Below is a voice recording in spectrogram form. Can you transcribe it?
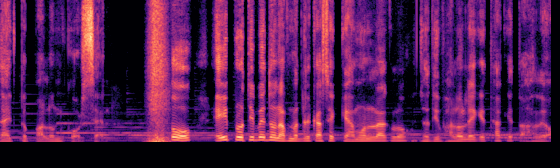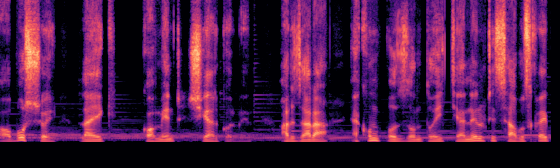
দায়িত্ব পালন করছেন। তো এই প্রতিবেদন আপনাদের কাছে কেমন লাগল? যদি ভালো লেগে থাকে তাহলে অবশ্যই লাইক, কমেন্ট, শেয়ার করবেন। আর যারা এখন পর্যন্ত এই চ্যানেলটি সাবস্ক্রাইব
